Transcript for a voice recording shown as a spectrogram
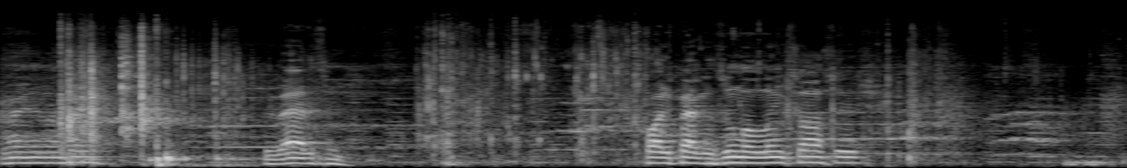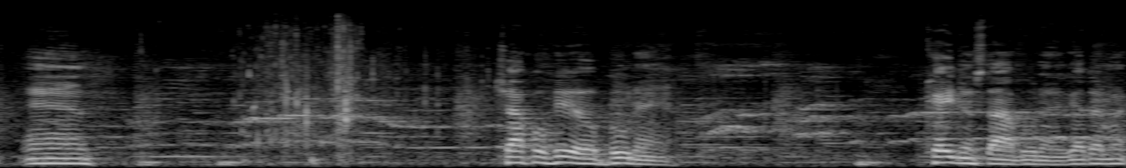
Drain it right here. We've added some party pack of Zummo link sausage and Chappell Hill boudin. Cajun style boudin. You got that, Mike?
